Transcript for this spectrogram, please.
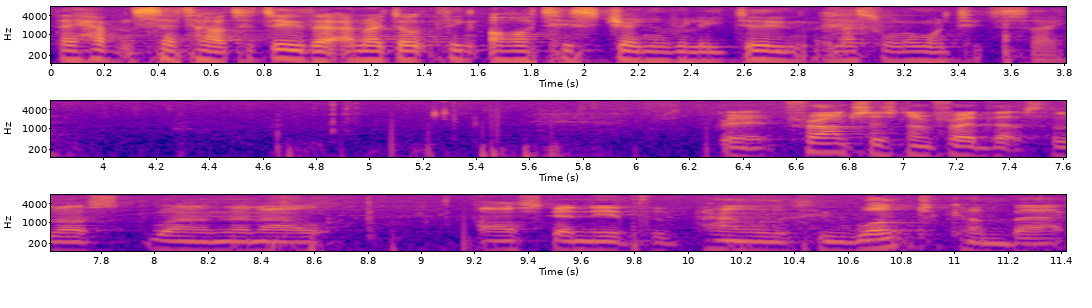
they haven't set out to do that. And I don't think artists generally do. And that's all I wanted to say. Brilliant. Francis, I'm afraid that's the last one, and then I'll ask any of the panelists who want to come back,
